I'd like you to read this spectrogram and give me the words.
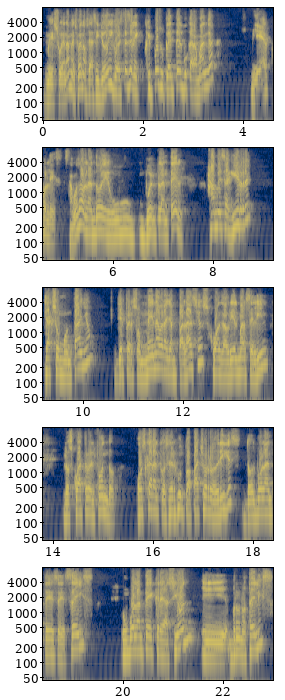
me suena, me suena. O sea, si yo digo, este es el equipo suplente del Bucaramanga, miércoles, estamos hablando de un buen plantel. James Aguirre, Jackson Montaño, Jefferson Mena, Brian Palacios, Juan Gabriel Marcelín, los cuatro del fondo. Oscar Alcocer junto a Pacho Rodríguez, dos volantes eh, seis, un volante de creación y Bruno Telis,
